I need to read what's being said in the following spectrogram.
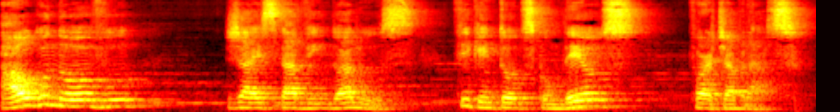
Algo novo já está vindo à luz. Fiquem todos com Deus. Forte abraço.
